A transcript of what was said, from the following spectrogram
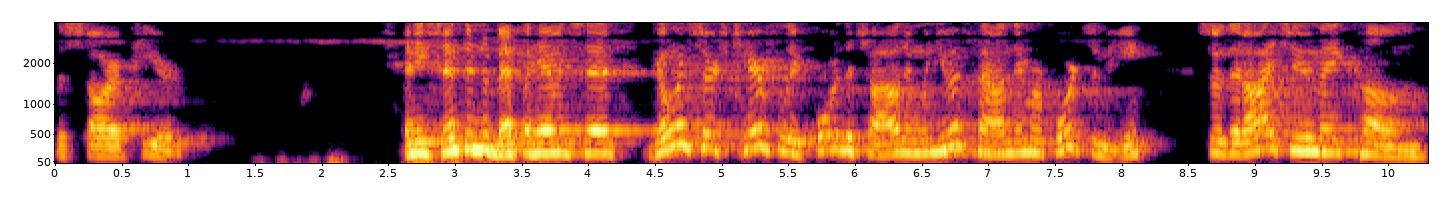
the star appeared. And he sent them to Bethlehem and said, Go and search carefully for the child, and when you have found him, report to me, so that I too may come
